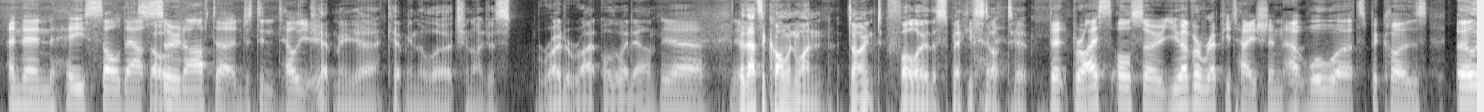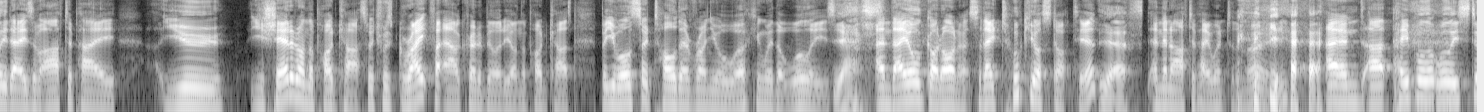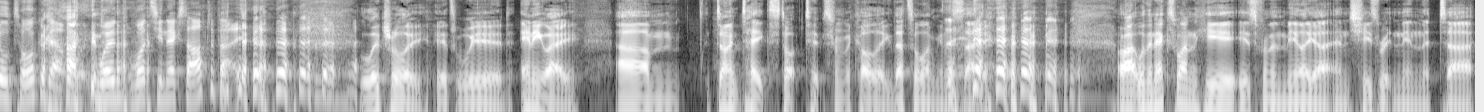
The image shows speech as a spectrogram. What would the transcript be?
and then he sold out Sold. soon after and just didn't tell you. Kept me, yeah, kept me in the lurch, and I just rode it right all the way down. Yeah, yeah. But that's a common one. Don't follow the specky stock tip. But Bryce, also, you have a reputation at Woolworths because early days of Afterpay, you you shared it on the podcast, which was great for our credibility on the podcast. But you also told everyone you were working with at Woolies, Yes. and they all got on it. So they took your stock tip, Yes. and then Afterpay went to the moon. And uh, people at Woolies still talk about when what's your next Afterpay. Literally, it's weird. Anyway, um, don't take stock tips from a colleague. That's all I'm going to say. all right. Well, the next one here is from Amelia, and she's written in that. Uh,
